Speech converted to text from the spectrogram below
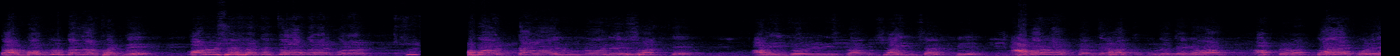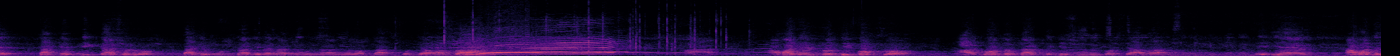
তার বন্ধুতা না থাকবে, মানুষের সাথে চলাফেরা করার আমার তারায় উন্নয়নের স্বার্থে আমি জহির ইসলাম শাহিন সাহেবকে আবারও আপনাদের হাতে তুলে দিয়ে গেলাম। আপনারা দয়া করে তাকে জিজ্ঞাসা তাকে বুদ্ধা দিবেন, আমি উন্নয়নমূলক কাজ করতে আমার আমাদের প্রতিপক্ষ। আর গতকাল থেকে শুরু করছে আবার। এই যে আমাদের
